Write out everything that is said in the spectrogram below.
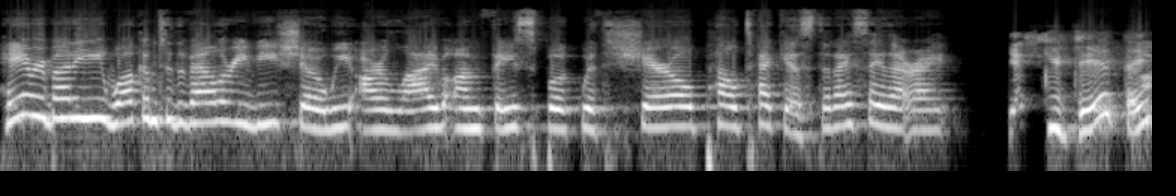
Hey, everybody. Welcome to the Valerie V Show. We are live on Facebook with Cheryl Peltekis. Did I say that right? Yes, you did. Thank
